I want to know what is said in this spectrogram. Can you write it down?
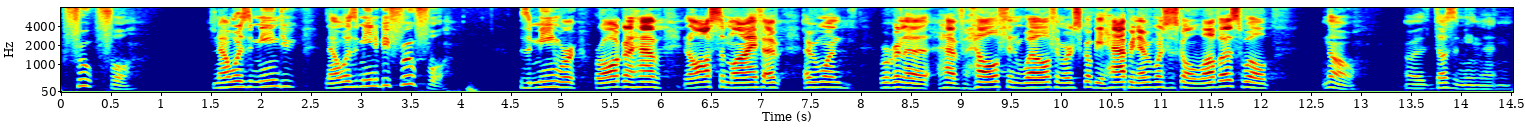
fruitful. Now, what does it mean to, now what does it mean to be fruitful? Does it mean we're, we're all going to have an awesome life? Everyone, we're going to have health and wealth and we're just going to be happy and everyone's just going to love us? Well, no, it doesn't mean that. And,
